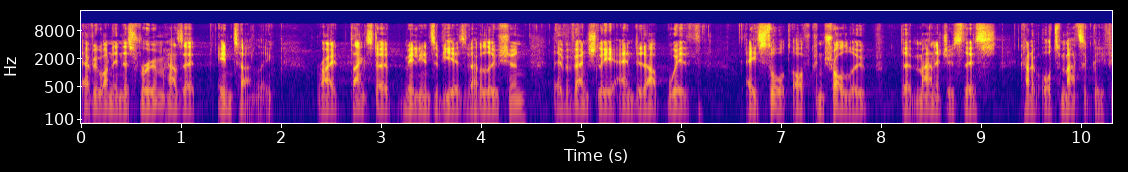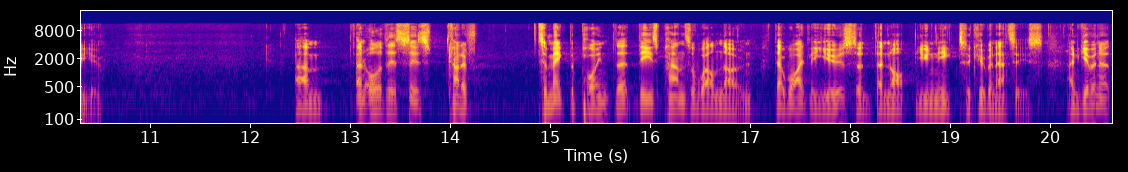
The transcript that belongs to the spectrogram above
everyone in this room has it internally, right? Thanks to millions of years of evolution, they've eventually ended up with a sort of control loop that manages this kind of automatically for you. Um, and all of this is kind of to make the point that these patterns are well known. They're widely used and they're not unique to Kubernetes. And given, it,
